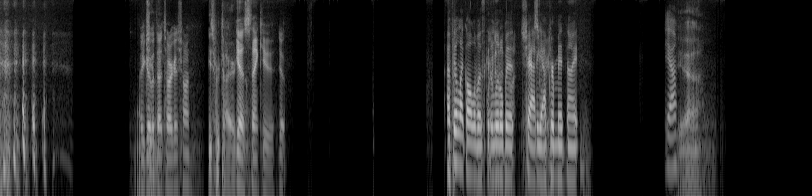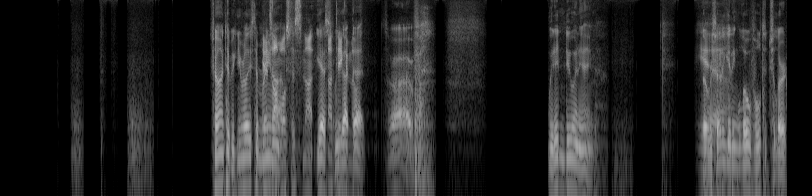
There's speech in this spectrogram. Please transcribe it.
you good with that target, Sean? He's retired. yes, thank you. Yep. I feel like all of us get We're a little gonna bit chatty sorry. after midnight. Yeah. Yeah. Sean Tippy, can you release the Yeah, marine it's almost. It's not. Yes, not we taken got though. that. Survive. We didn't do anything. So we're suddenly getting low voltage alert.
